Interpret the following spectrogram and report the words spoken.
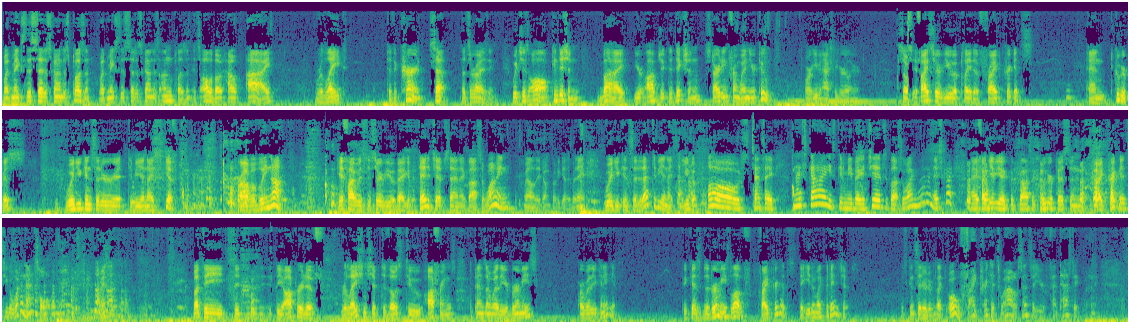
What makes this set of skandhas pleasant? What makes this set of skandhas unpleasant? It's all about how I relate to the current set that's arising, which is all conditioned by your object addiction starting from when you're two, or even actually earlier. So if I serve you a plate of fried crickets and cougar piss, would you consider it to be a nice gift? Probably not. If I was to serve you a bag of potato chips and a glass of wine, well, they don't go together, but anyway, would you consider that to be a nice thing? You go, oh, sensei, nice guy. He's giving me a bag of chips, a glass of wine. What a nice guy. And if I give you a glass of cougar piss and fried crickets, you go, what an asshole. Right? But the, the, the operative relationship to those two offerings depends on whether you're Burmese or whether you're Canadian. Because the Burmese love fried crickets. They eat them like potato chips. It's considered like, oh, fried crickets. Wow, sensei, you're fantastic.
